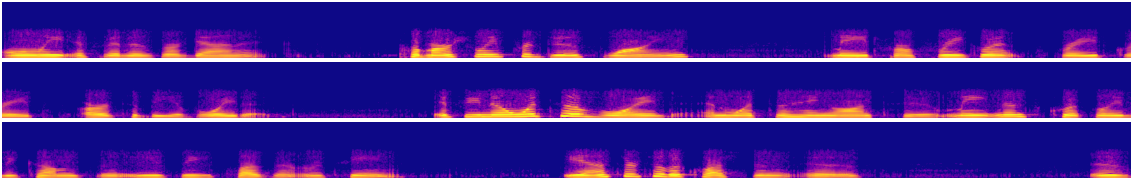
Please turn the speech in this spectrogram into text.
only if it is organic. Commercially produced wines made from frequent sprayed grapes are to be avoided. If you know what to avoid and what to hang on to, maintenance quickly becomes an easy, pleasant routine. The answer to the question is Is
